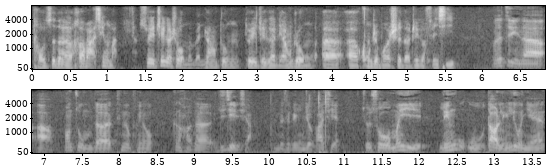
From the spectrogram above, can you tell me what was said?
投资的合法性嘛。所以这个是我们文章中对这个两种呃呃控制模式的这个分析。我在这里呢啊，帮助我们的听众朋友更好的理解一下您的这个研究发现，就是说我们以零五到零六年。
